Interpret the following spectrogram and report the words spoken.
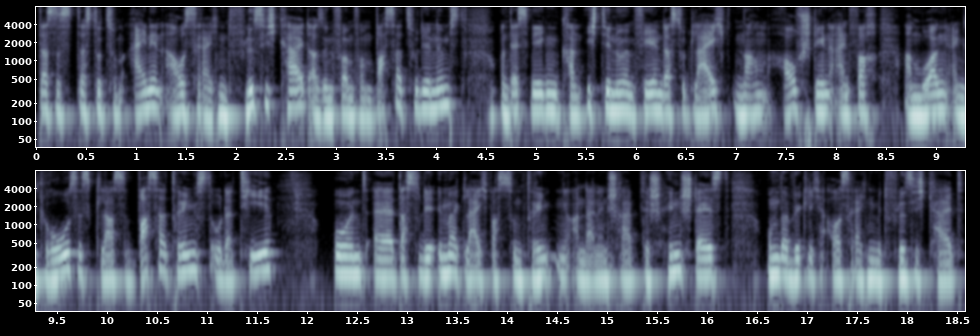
dass, es, dass du zum einen ausreichend Flüssigkeit, also in Form von Wasser zu dir nimmst. Und deswegen kann ich dir nur empfehlen, dass du gleich nach dem Aufstehen einfach am Morgen ein großes Glas Wasser trinkst oder Tee und äh, dass du dir immer gleich was zum Trinken an deinen Schreibtisch hinstellst, um da wirklich ausreichend mit Flüssigkeit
